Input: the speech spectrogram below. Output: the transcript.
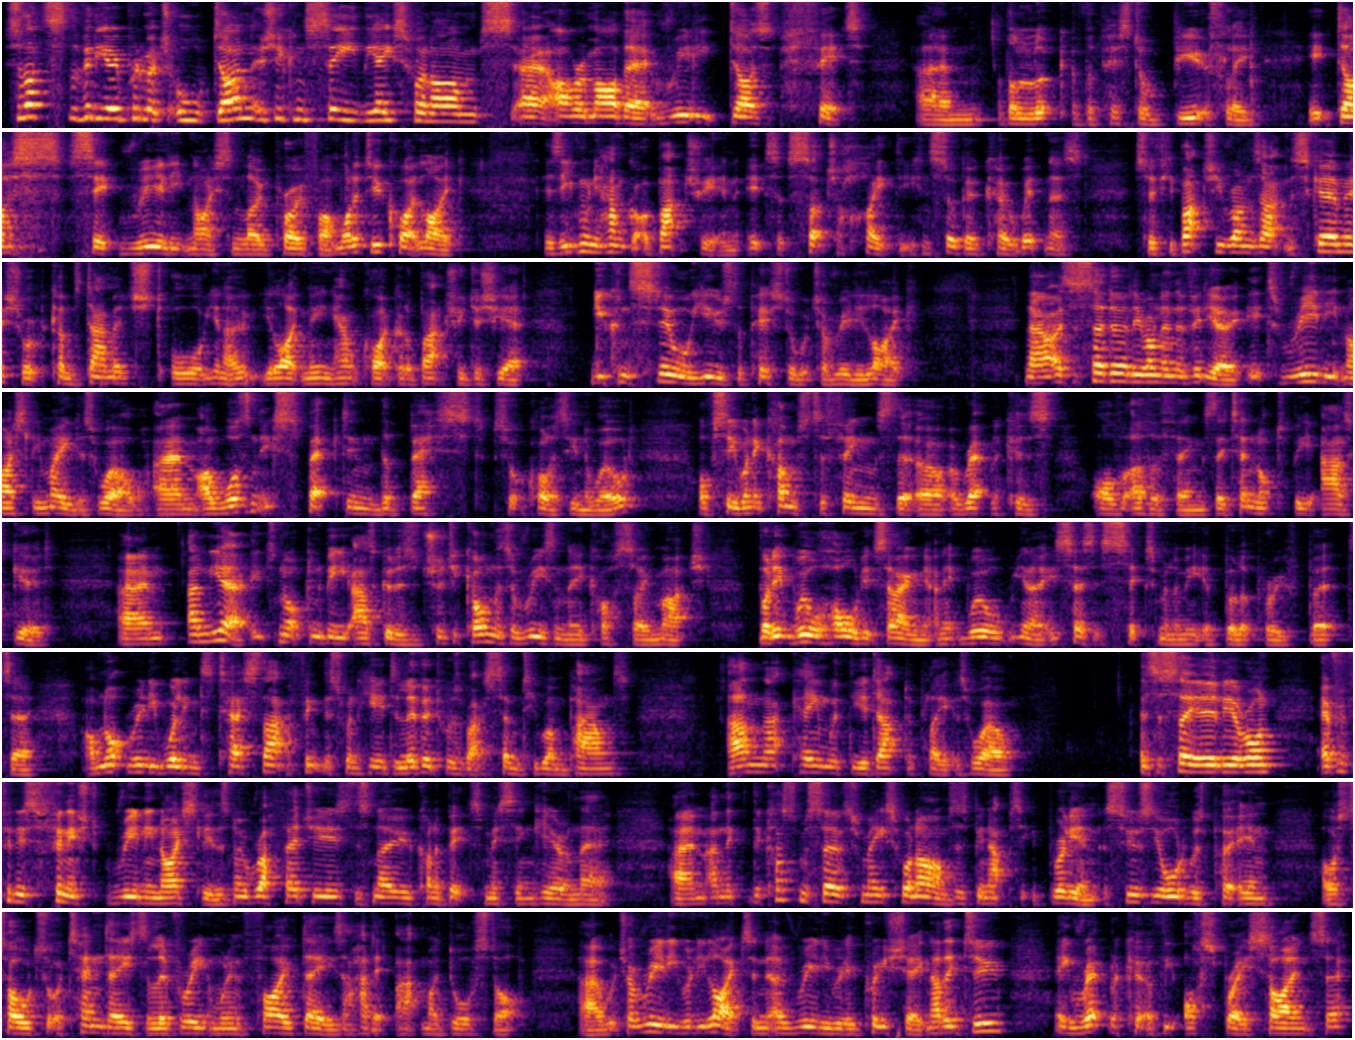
So that's the video pretty much all done. As you can see, the Ace One Arms uh, RMR there really does fit um, the look of the pistol beautifully. It does sit really nice and low profile. And what I do quite like is even when you haven't got a battery in, it's at such a height that you can still go co-witness. So if your battery runs out in a skirmish or it becomes damaged or, you know, you're like me and you haven't quite got a battery just yet, you can still use the pistol, which I really like. Now, as I said earlier on in the video, it's really nicely made as well. Um, I wasn't expecting the best sort of quality in the world. Obviously, when it comes to things that are replicas of other things, they tend not to be as good. Um, and yeah, it's not going to be as good as a Trijicon. There's a reason they cost so much. But it will hold its own, and it will, you know, it says it's 6mm bulletproof, but uh, I'm not really willing to test that. I think this one here delivered was about £71, and that came with the adapter plate as well. As I say earlier on, everything is finished really nicely. There's no rough edges, there's no kind of bits missing here and there. Um, and the, the, customer service from Ace One Arms has been absolutely brilliant. As soon as the order was put in, I was told sort of 10 days delivery and within five days I had it at my doorstep. Uh, which I really, really liked and I really, really appreciate. Now they do a replica of the Osprey silencer,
